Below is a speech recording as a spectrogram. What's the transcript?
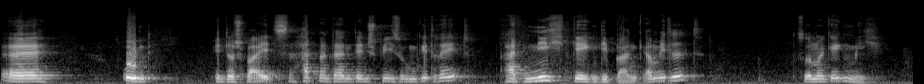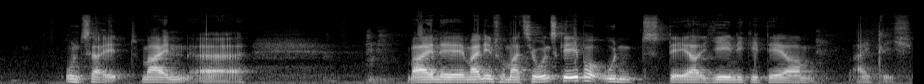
Äh, und in der Schweiz hat man dann den Spieß umgedreht, hat nicht gegen die Bank ermittelt, sondern gegen mich. Und seit mein, äh, meine, mein Informationsgeber und derjenige, der eigentlich,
